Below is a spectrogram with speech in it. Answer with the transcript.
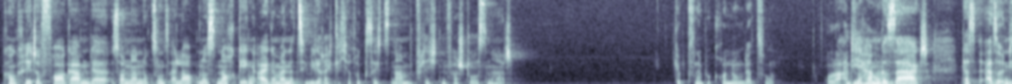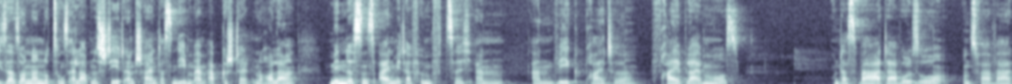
konkrete Vorgaben der Sondernutzungserlaubnis noch gegen allgemeine zivilrechtliche Rücksichtnahmepflichten verstoßen hat. Gibt es eine Begründung dazu? Die haben mal- gesagt, dass also in dieser Sondernutzungserlaubnis steht anscheinend, dass neben einem abgestellten Roller mindestens 1,50 Meter an, an Wegbreite frei bleiben muss. Und das war da wohl so. Und zwar war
